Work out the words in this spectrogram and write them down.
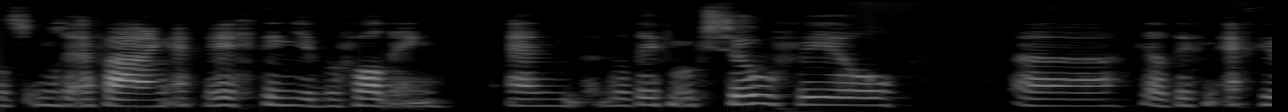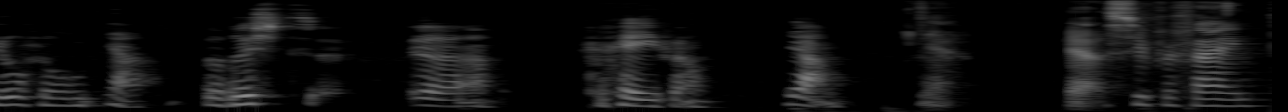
dat is onze ervaring, echt richting je bevalling. En dat heeft me ook zoveel, uh, ja, dat heeft me echt heel veel ja, rust uh, gegeven. Ja. Ja. Ja, super fijn.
